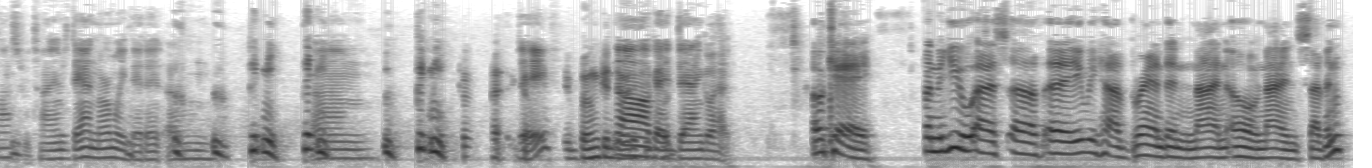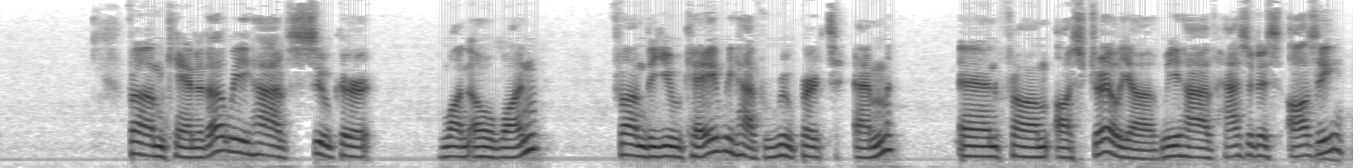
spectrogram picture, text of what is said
last few times. Dan normally did it. Um, Pick me, pick me, um, pick me. Dave? Boom can do No, it. okay, Dan, go ahead. Okay, from the US of A, we have Brandon9097. From Canada, we have Suker101. From the UK, we have Rupert M. And from Australia, we have Hazardous Aussie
